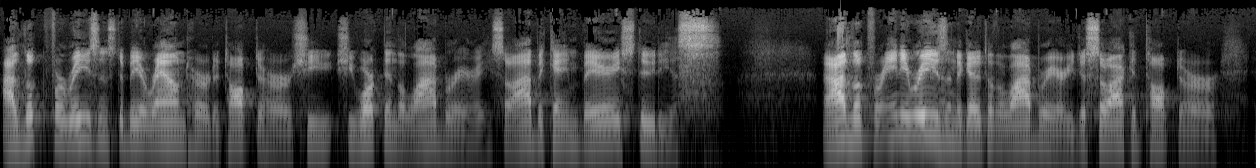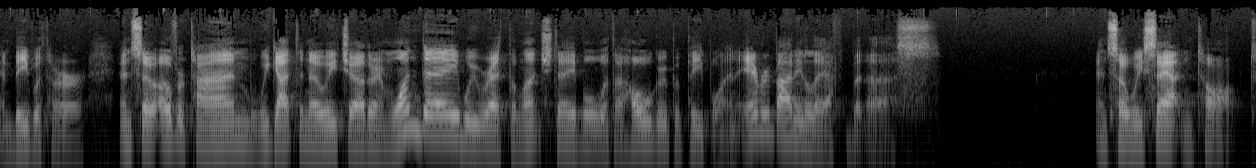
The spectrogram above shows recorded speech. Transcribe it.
I looked for reasons to be around her, to talk to her. She she worked in the library, so I became very studious. I'd look for any reason to go to the library just so I could talk to her and be with her. And so over time, we got to know each other. And one day, we were at the lunch table with a whole group of people, and everybody left but us. And so we sat and talked.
